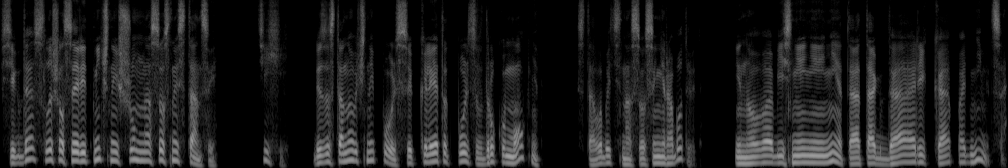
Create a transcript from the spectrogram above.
всегда слышался ритмичный шум насосной станции. Тихий, безостановочный пульс, и коли этот пульс вдруг умолкнет, Стало быть, насосы не работают. Иного объяснения нет, а тогда река поднимется.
